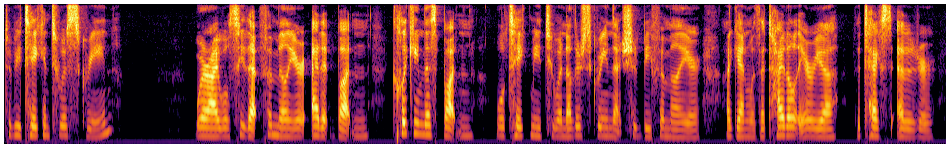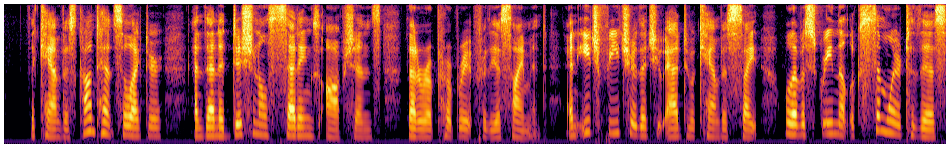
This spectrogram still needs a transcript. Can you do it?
to be taken to a screen where I will see that familiar edit button. Clicking this button will take me to another screen that should be familiar, again with the title area, the text editor, the Canvas content selector, and then additional settings options that are appropriate for the assignment. And each feature that you add to a Canvas site will have a screen that looks similar to this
